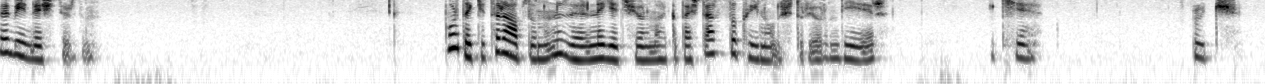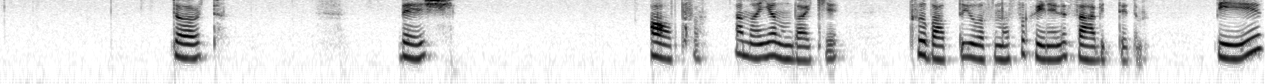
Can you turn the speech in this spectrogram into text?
ve birleştirdim. Buradaki trabzanın üzerine geçiyorum arkadaşlar. Sık iğne oluşturuyorum. 1 2 3 4 5 6 hemen yanındaki tığ battı yuvasına sık iğneli sabitledim. 1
